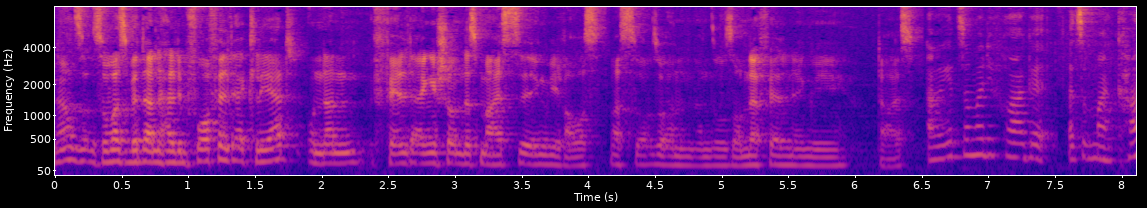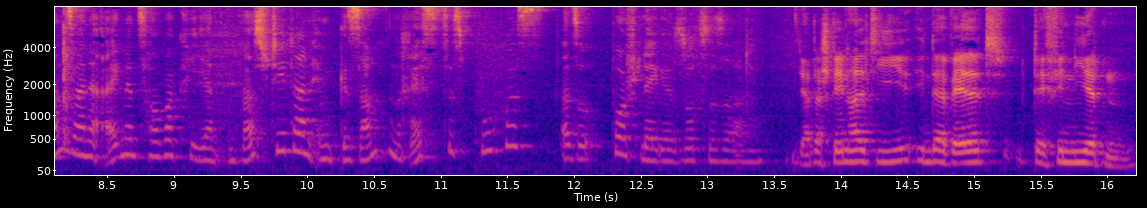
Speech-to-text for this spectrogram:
Ja, so, sowas wird dann halt im Vorfeld erklärt und dann fällt eigentlich schon das meiste irgendwie raus, was so, so an, an so Sonderfällen irgendwie da ist. Aber jetzt nochmal die Frage, also man kann seine eigenen Zauber kreieren. Und was steht dann im gesamten Rest des Buches? Also Vorschläge sozusagen. Ja, da stehen halt die in der Welt definierten.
